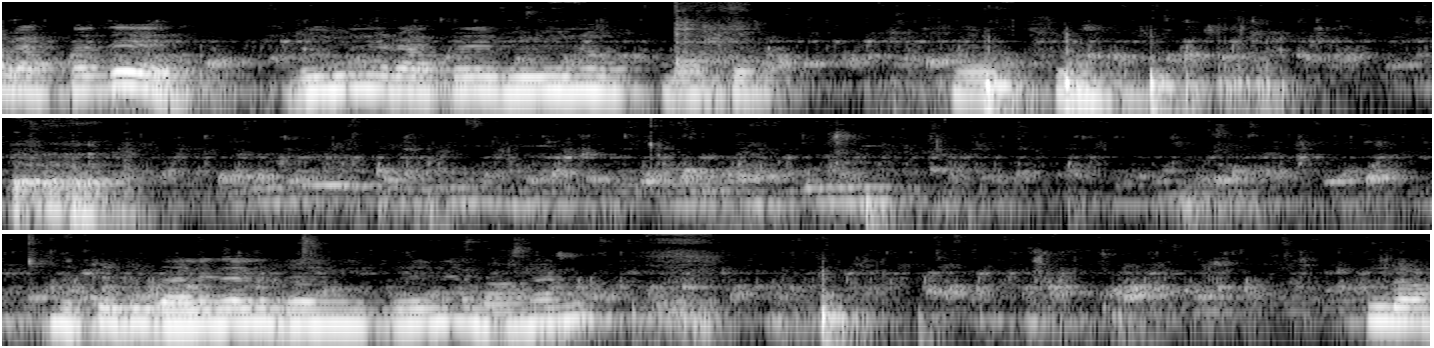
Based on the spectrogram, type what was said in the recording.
ডাক্তারদের, বিভিন্ন ডাক্তারের বিভিন্ন মত। মত শুনি। একটু একটু গালে গালে জল করে নিয়ে মাঙানি দাও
